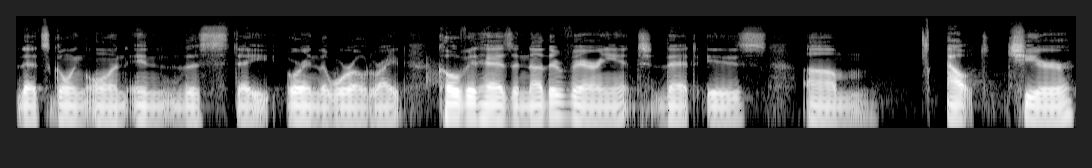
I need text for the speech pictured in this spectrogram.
that's going on in the state or in the world, right? COVID has another variant that is um, out cheer.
